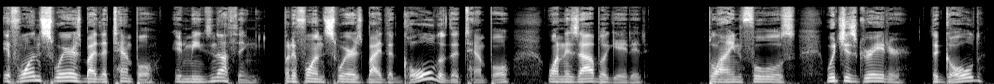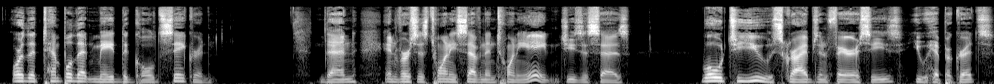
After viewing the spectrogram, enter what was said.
If one swears by the temple, it means nothing, but if one swears by the gold of the temple, one is obligated. Blind fools, which is greater, the gold or the temple that made the gold sacred. Then, in verses 27 and 28, Jesus says, Woe to you, scribes and Pharisees, you hypocrites!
